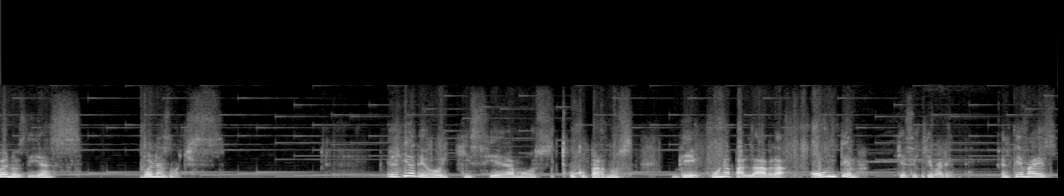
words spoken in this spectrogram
Buenos días, buenas noches. El día de hoy quisiéramos ocuparnos de una palabra o un tema que es equivalente. El tema es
